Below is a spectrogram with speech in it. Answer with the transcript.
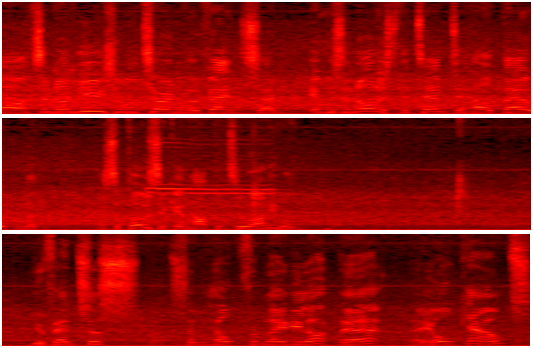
Oh, it's an unusual turn of events, and it was an honest attempt to help out, and I, I suppose it can happen to anyone. Juventus got some help from Lady Luck there. They all count.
